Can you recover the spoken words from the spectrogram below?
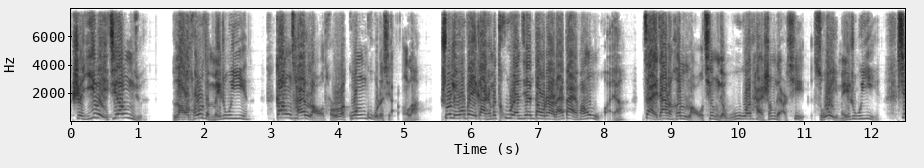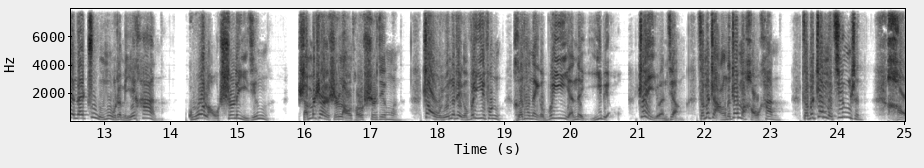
是一位将军。老头怎么没注意呢？刚才老头啊光顾着想了。说刘备干什么？突然间到这儿来拜访我呀？再加上和老亲家吴国泰生点气，所以没注意。现在注目这么一看呢，国老吃了一惊啊！什么事使老头吃惊了呢？赵云的这个威风和他那个威严的仪表，这员将怎么长得这么好看呢？怎么这么精神？好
